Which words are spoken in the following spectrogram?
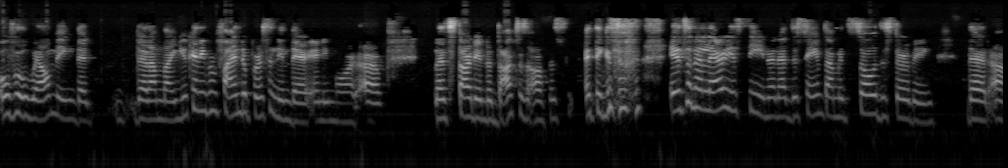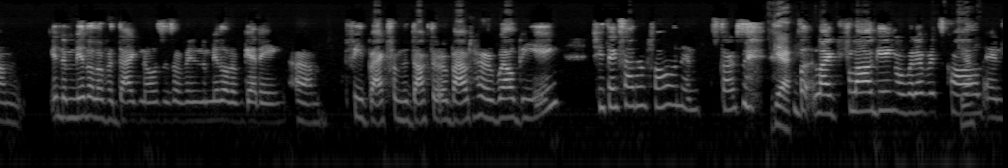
overwhelming that that I'm like, you can't even find a person in there anymore. Uh, let's start in the doctor's office. I think it's it's an hilarious scene, and at the same time, it's so disturbing that um, in the middle of a diagnosis or in the middle of getting um, feedback from the doctor about her well-being, she takes out her phone and starts Yeah. but like vlogging or whatever it's called and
